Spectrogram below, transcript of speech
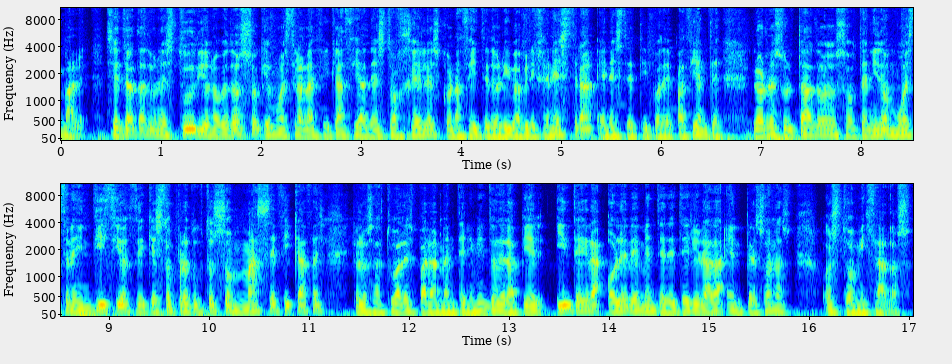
Vale, se trata de un estudio novedoso que muestra la eficacia de estos geles con aceite de oliva virgen extra en este tipo de paciente. Los resultados obtenidos muestran indicios de que estos productos son más eficaces que los actuales para el mantenimiento de la piel íntegra o levemente deteriorada en personas ostomizados.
